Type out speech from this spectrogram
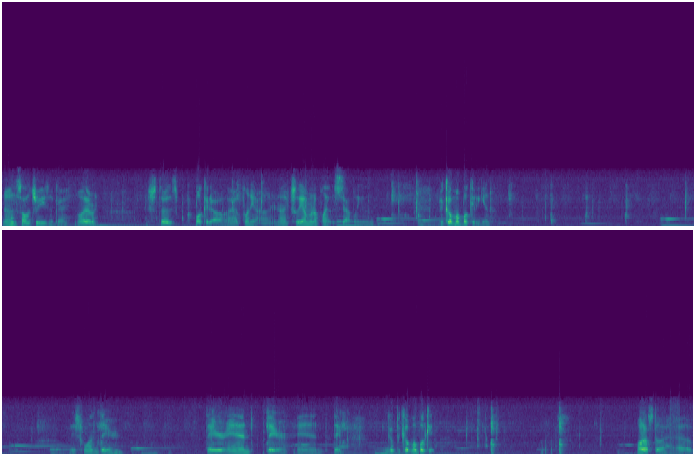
No, that's all the trees. Okay, whatever. Just throw this bucket out. I have plenty of iron. Actually, I'm gonna plant the sapling and pick up my bucket again. This one there, there, and there, and there. Go pick up my bucket. What else do I have?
